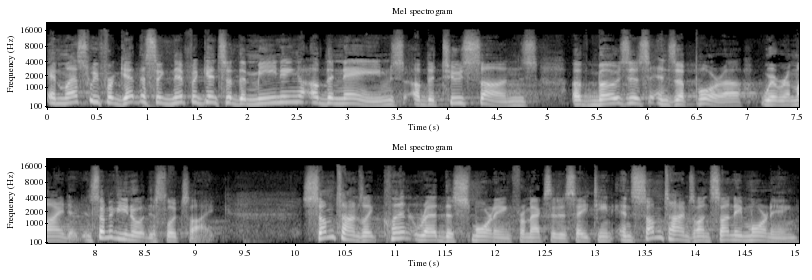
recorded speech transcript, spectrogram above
Unless we forget the significance of the meaning of the names of the two sons of Moses and Zipporah, we're reminded. And some of you know what this looks like. Sometimes, like Clint read this morning from Exodus 18, and sometimes on Sunday morning,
